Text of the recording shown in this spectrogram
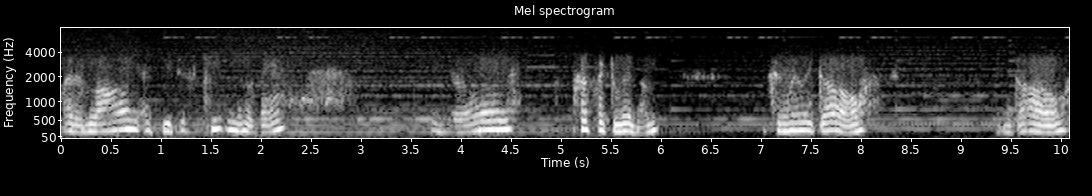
But as long as you just keep moving in your own perfect rhythm, can really go and go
